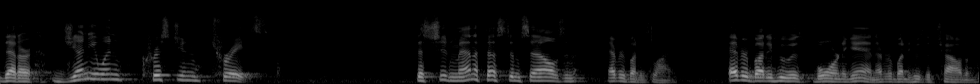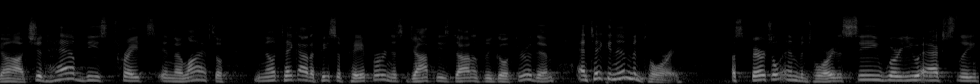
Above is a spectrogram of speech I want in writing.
that are genuine Christian traits that should manifest themselves in everybody's life. Everybody who is born again, everybody who's a child of God, should have these traits in their life. So, you know, take out a piece of paper and just jot these down as we go through them and take an inventory a spiritual inventory to see where you actually,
